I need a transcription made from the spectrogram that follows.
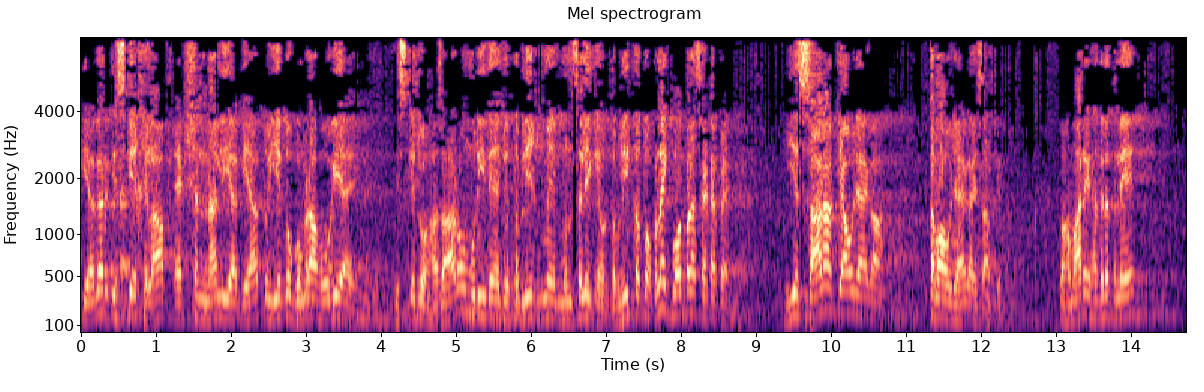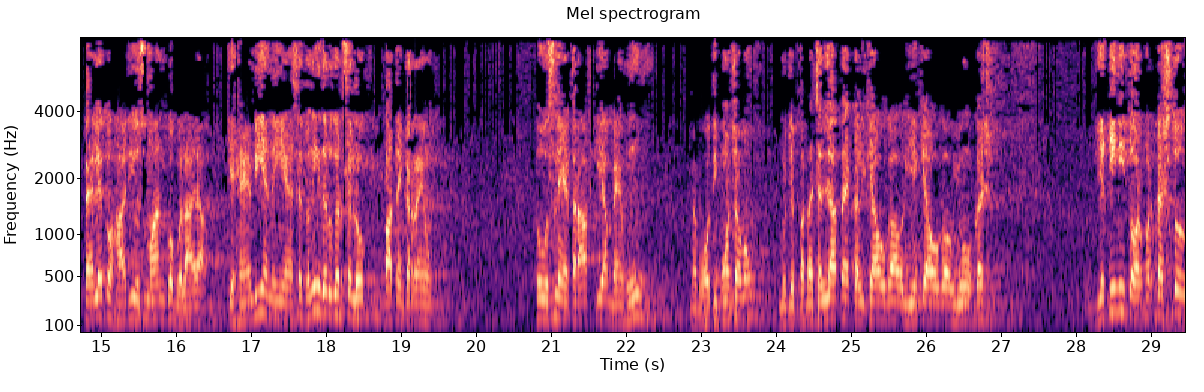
کہ اگر اس کے خلاف ایکشن نہ لیا گیا تو یہ تو گمراہ ہو گیا ہے۔ اس کے جو ہزاروں مرید ہیں جو تبلیغ میں منسلک ہیں اور تبلیغ کا تو اپنا ایک بہت بڑا سیٹ اپ ہے۔ یہ سارا کیا ہو جائے گا؟ تباہ ہو جائے گا حساب کے تو ہمارے حضرت نے پہلے تو حاجی عثمان کو بلایا کہ ہیں بھی یا نہیں ایسے تو نہیں ادھر ادھر سے لوگ باتیں کر رہے ہوں؟ تو اس نے اعتراف کیا، میں ہوں، میں بہت ہی پہنچا ہوا ہوں، مجھے پتا چل جاتا ہے کل کیا ہوگا اور یہ کیا ہوگا اور یوں کش۔ یقینی طور پر کش تو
